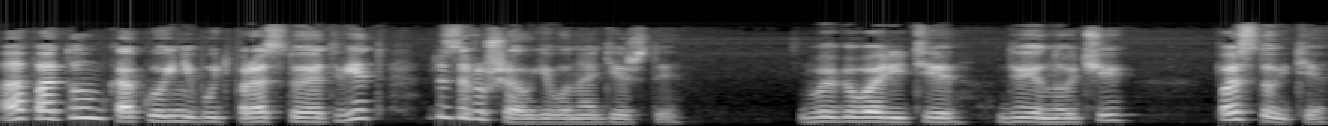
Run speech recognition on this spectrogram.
а потом какой-нибудь простой ответ разрушал его надежды. «Вы говорите, две ночи? Постойте,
